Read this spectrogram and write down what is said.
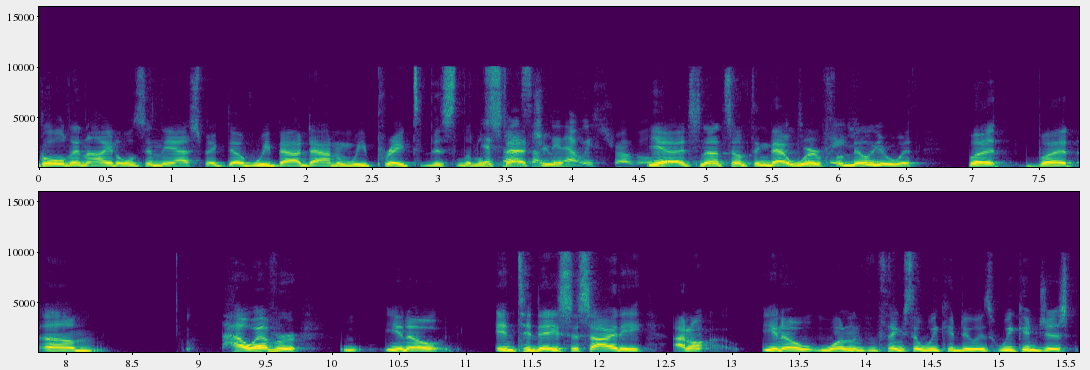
golden idols in the aspect of we bow down and we pray to this little it's statue. It's not something that we struggle. Yeah, it's not something that we're familiar with. But but um, however, you know, in today's society, I don't. You know, one of the things that we can do is we can just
